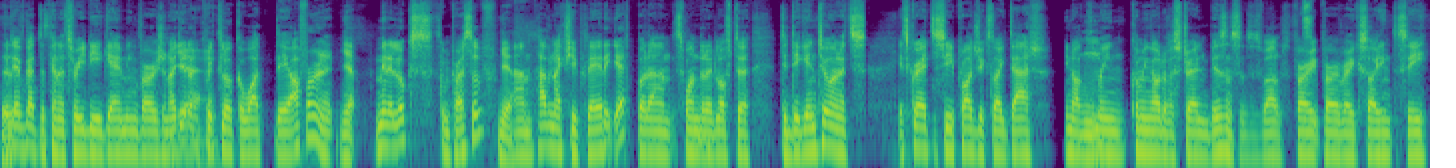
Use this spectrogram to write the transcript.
But The- they've got this kind of three D gaming version. I did have Yeah. a quick look at what they offer, and it. yeah. I mean, it looks impressive. Yeah. Um, haven't actually played it yet, but um, it's one that I'd love to to dig into, and it's it's great to see projects like that. You know, Mm. coming coming out of Australian businesses as well. Very very very exciting to see.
